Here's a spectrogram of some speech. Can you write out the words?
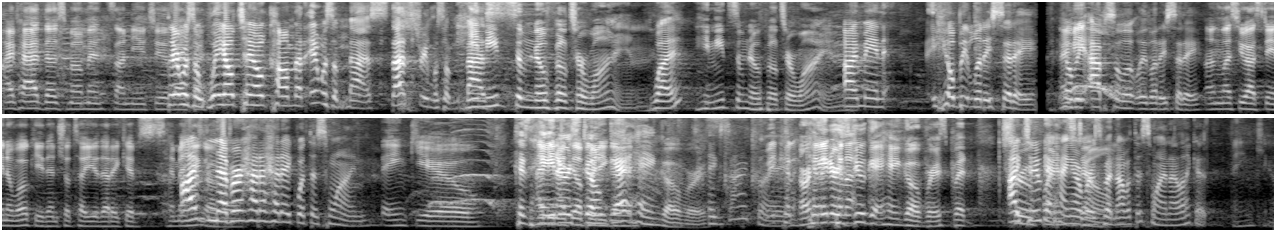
I've had those moments on YouTube. There was a I've- whale tail comment. It was a mess. That stream was a mess. He needs some no filter wine. what? He needs some no filter wine. I mean, he'll be Liddy City. He'll be mean- absolutely Liddy City. Unless you ask Dana Woki, then she'll tell you that it gives him a I've hangover. never had a headache with this wine. Thank you. Because I mean, I haters feel don't pretty get good. hangovers. Exactly. Wait, can- Or Can I- haters can I- do get hangovers, but I true do get friends hangovers, don't. but not with this wine. I like it. Thank you.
